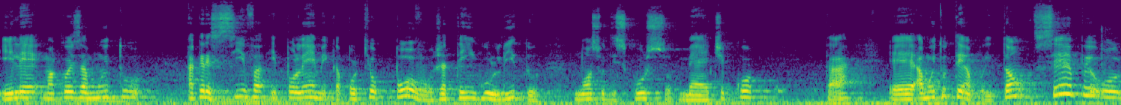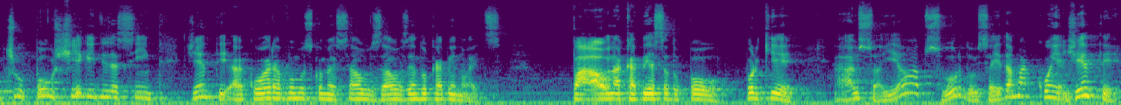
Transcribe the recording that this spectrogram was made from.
ele é uma coisa muito agressiva e polêmica, porque o povo já tem engolido nosso discurso médico tá? É, há muito tempo. Então, sempre o tio Paul chega e diz assim: gente, agora vamos começar a usar os endocarbenoides. Pau na cabeça do Paul. Por quê? Ah, isso aí é um absurdo, isso aí é da maconha. Gente,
